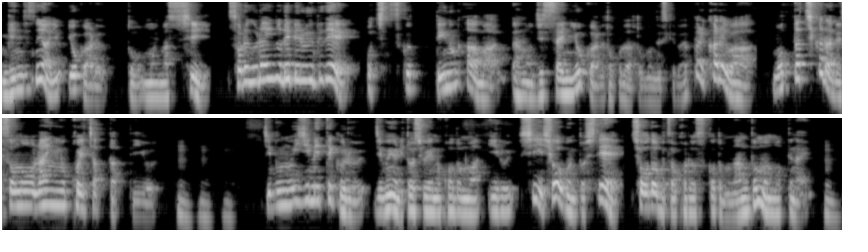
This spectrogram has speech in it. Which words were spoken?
現実にはよよくあると思いますし、それぐらいのレベルで落ち着くっていうのが、まあ、あの、実際によくあるところだと思うんですけど、やっぱり彼は持った力でそのラインを超えちゃったっていう、うん。うん。うん。自分をいじめてくる自分より年上の子供はいるし、性分として小動物を殺すことも何とも思ってないうん。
